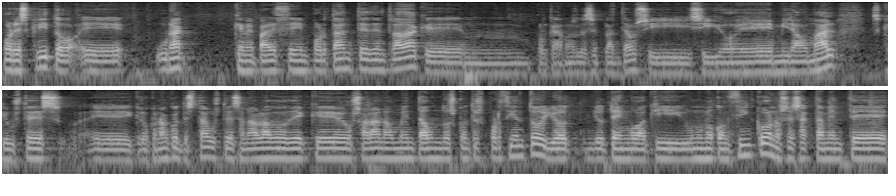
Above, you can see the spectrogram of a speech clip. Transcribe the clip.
por escrito. Eh, una que me parece importante de entrada, que mm, porque además les he planteado si, si yo he mirado mal, es que ustedes, eh, creo que no han contestado, ustedes han hablado de que Osalan aumenta un 2,3%, yo, yo tengo aquí un 1,5%, no sé exactamente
